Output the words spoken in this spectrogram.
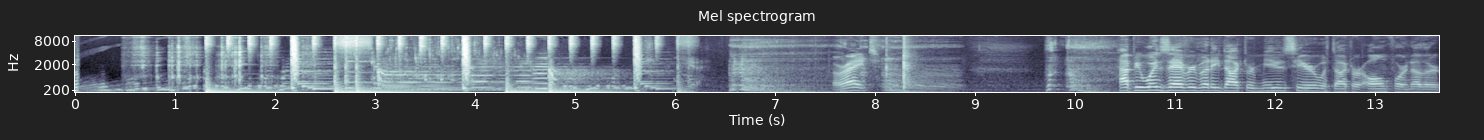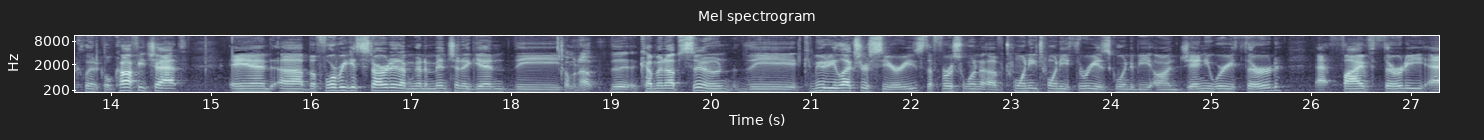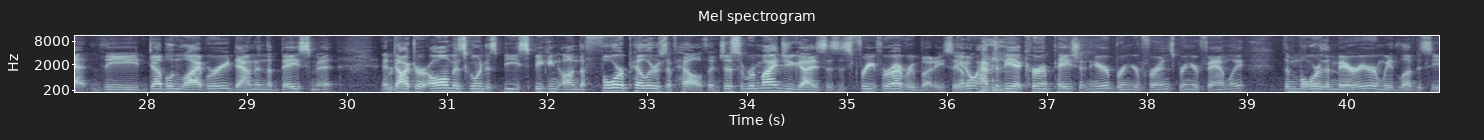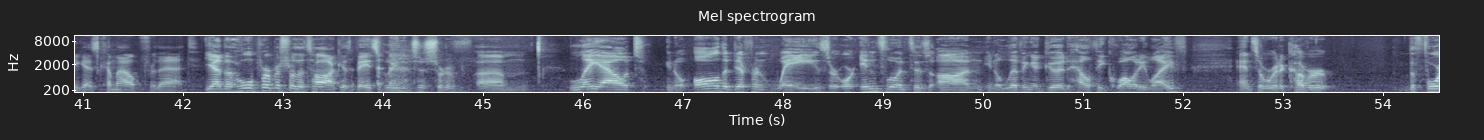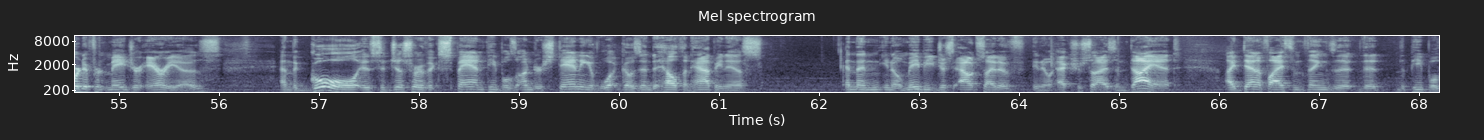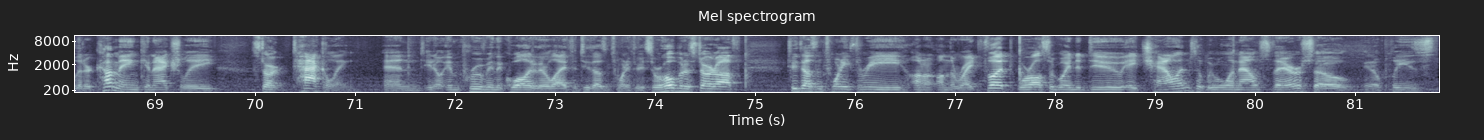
All right. Happy Wednesday, everybody. Dr. Muse here with Dr. Ulm for another clinical coffee chat. And uh, before we get started, I'm going to mention again the Coming up. the coming up soon the community lecture series. The first one of 2023 is going to be on January 3rd at 5:30 at the Dublin Library down in the basement. And Dr. Ulm is going to be speaking on the four pillars of health. And just to remind you guys, this is free for everybody, so you don't have to be a current patient here. Bring your friends, bring your family. The more, the merrier, and we'd love to see you guys come out for that. Yeah, the whole purpose for the talk is basically to just sort of um, lay out, you know, all the different ways or, or influences on, you know, living a good, healthy, quality life. And so we're going to cover the four different major areas. And the goal is to just sort of expand people's understanding of what goes into health and happiness. And then, you know, maybe just outside of, you know, exercise and diet, identify some things that, that the people that are coming can actually start tackling and, you know, improving the quality of their life in 2023. So we're hoping to start off 2023 on, on the right foot. We're also going to do a challenge that we will announce there. So, you know, please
